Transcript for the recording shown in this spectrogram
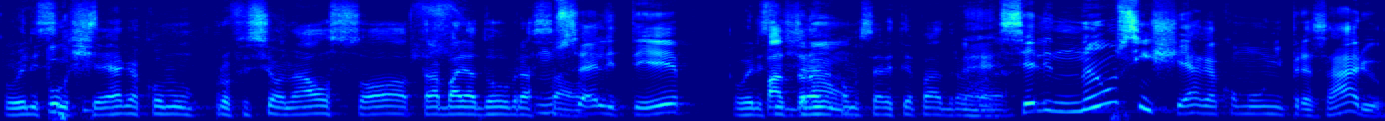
Ou ele se enxerga como um profissional só trabalhador braçal. Um CLT ou ele padrão. se enxerga como CLT padrão. É, é. Se ele não se enxerga como um empresário,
